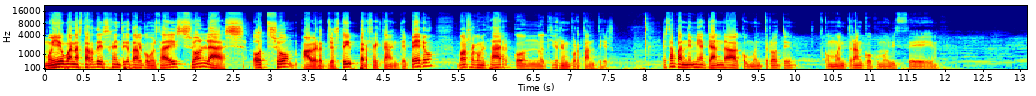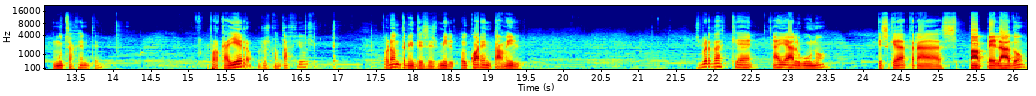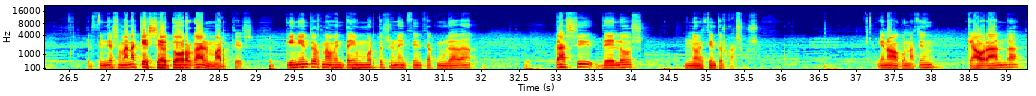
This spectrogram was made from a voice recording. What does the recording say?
Muy buenas tardes, gente, ¿qué tal? ¿Cómo estáis? Son las 8. A ver, yo estoy perfectamente, pero vamos a comenzar con noticias importantes. Esta pandemia que anda con buen trote, con buen tranco, como dice mucha gente. Porque ayer los contagios fueron 36.000, hoy 40.000. Es verdad que hay alguno que se queda traspapelado el fin de semana que se otorga el martes. 591 muertos y una incidencia acumulada casi de los 900 casos. Y una vacunación que ahora anda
